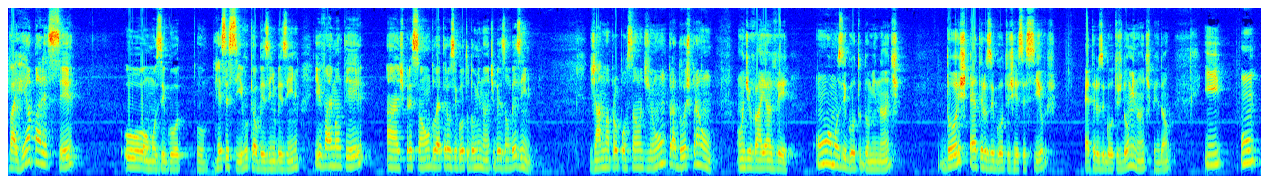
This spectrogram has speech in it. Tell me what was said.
vai reaparecer o homozigoto recessivo, que é o bezinho bezinho, e vai manter a expressão do heterozigoto dominante besão bezinho. Já numa proporção de 1 para 2 para 1, onde vai haver um homozigoto dominante, dois heterozigotos recessivos, heterozigotos dominantes, perdão, e um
